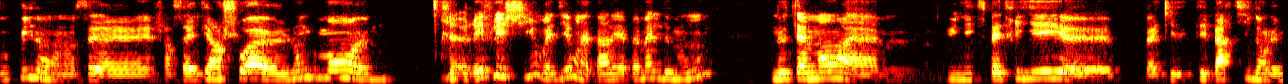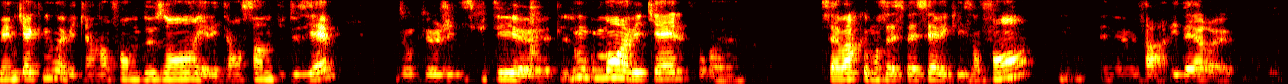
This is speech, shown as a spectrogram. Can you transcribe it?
donc oui, non, ça, ça, a été un choix longuement réfléchi, on va dire. On a parlé à pas mal de monde notamment euh, une expatriée euh, bah, qui était partie dans le même cas que nous avec un enfant de deux ans et elle était enceinte du deuxième. Donc j'ai discuté longuement avec elle pour savoir comment ça se passait avec les enfants. Enfin, et d'ailleurs,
